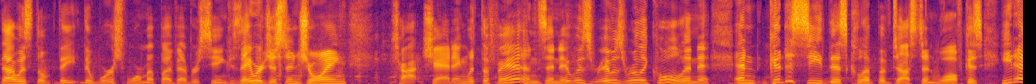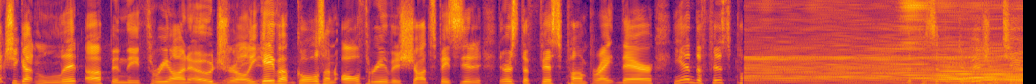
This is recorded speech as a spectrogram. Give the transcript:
that was the the, the worst warm up I've ever seen because they were just enjoying. Ch- chatting with the fans and it was it was really cool and and good to see this clip of Dustin Wolf because he'd actually gotten lit up in the three on O drill. he gave up goals on all three of his shots. Basically, there's the fist pump right there. He had the fist pump the Pacific Division too.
